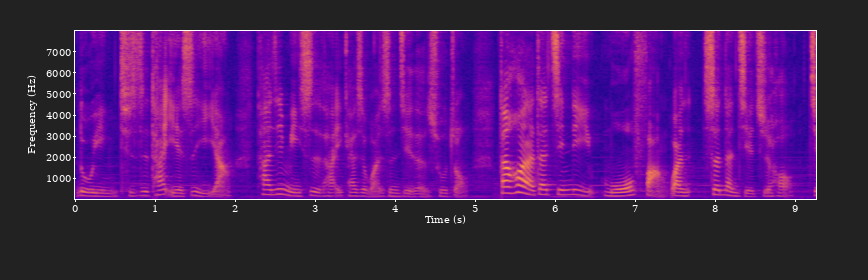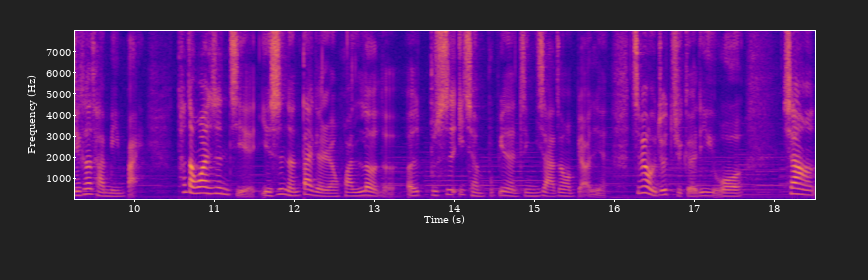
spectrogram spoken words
录音，其实他也是一样。他已经迷失了他一开始万圣节的初衷，但后来在经历模仿万圣诞节之后，杰克才明白，他的万圣节也是能带给人欢乐的，而不是一成不变的惊吓这种表现。这边我就举个例，我像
